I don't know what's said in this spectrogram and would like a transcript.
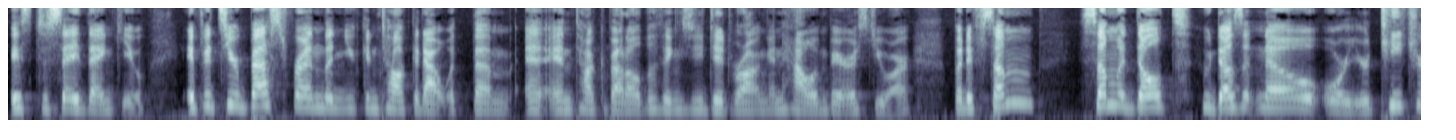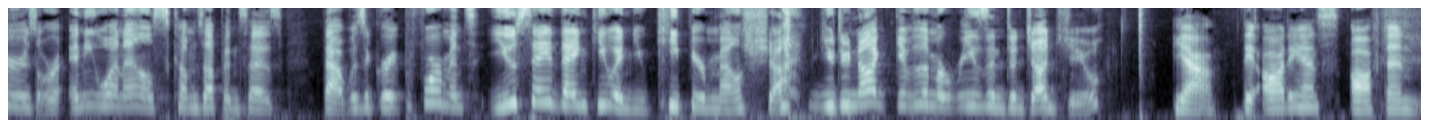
is to say thank you. If it's your best friend, then you can talk it out with them and, and talk about all the things you did wrong and how embarrassed you are. But if some some adult who doesn't know or your teachers or anyone else comes up and says that was a great performance, you say thank you and you keep your mouth shut. You do not give them a reason to judge you. Yeah, the audience often,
